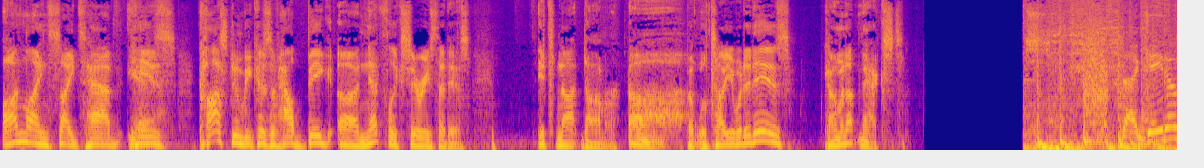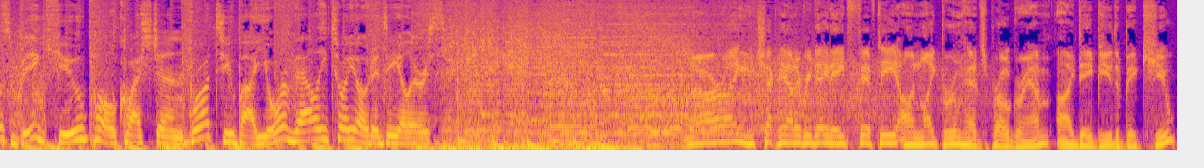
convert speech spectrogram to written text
online sites have Yeah. his costume because of how big a Netflix series that is. It's not Dahmer. Oh. But we'll tell you what it is coming up next. The Gaydos Big Q poll question brought to you by your Valley Toyota dealers. All right, you check me out every day at 8.50 on Mike Broomhead's program. I debut the Big Q,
